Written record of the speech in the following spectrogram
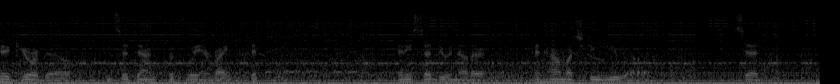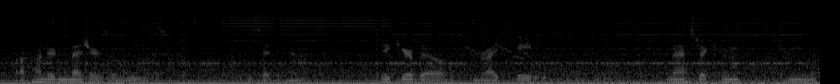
Take your bill and sit down quickly and write fifty. Then he said to another, And how much do you owe? He said, A hundred measures of wheat. He said to him, Take your bill and write eighty. The master com- com-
